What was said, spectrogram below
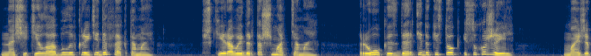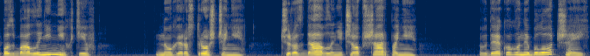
Наші тіла були вкриті дефектами, шкіра видерта шматтями, руки здерті до кісток і сухожиль, майже позбавлені нігтів, ноги розтрощені, чи роздавлені, чи обшарпані. В декого не було очей,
